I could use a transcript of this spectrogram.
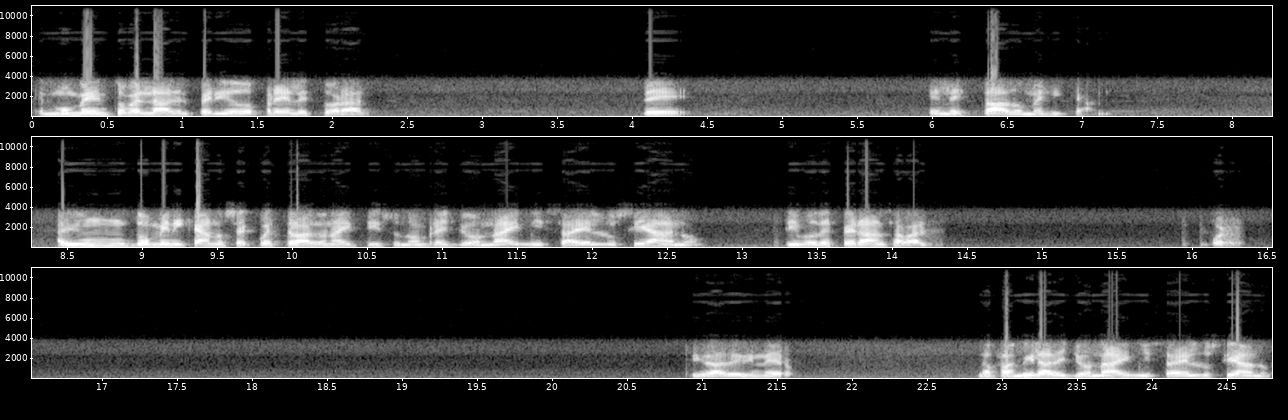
en momento, ¿verdad?, del periodo preelectoral de el estado mexicano. Hay un dominicano secuestrado en Haití, su nombre es Jonay Misael Luciano, activo de Esperanza, de dinero. La familia de Jonay Misael Luciano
